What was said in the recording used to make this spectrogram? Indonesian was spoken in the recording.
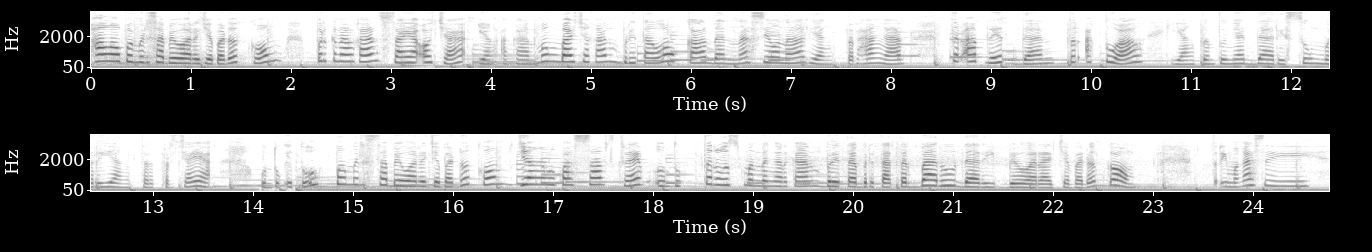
Halo pemirsa bewarajaba.com, perkenalkan saya Ocha yang akan membacakan berita lokal dan nasional yang terhangat, terupdate dan teraktual yang tentunya dari sumber yang terpercaya. Untuk itu, pemirsa bewarajaba.com jangan lupa subscribe untuk terus mendengarkan berita-berita terbaru dari bewarajaba.com. Terima kasih.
